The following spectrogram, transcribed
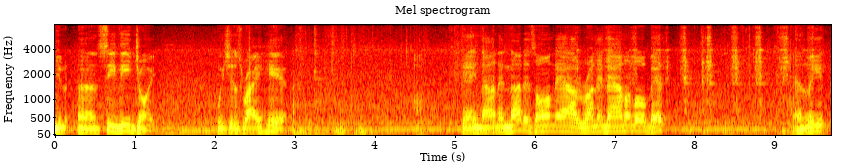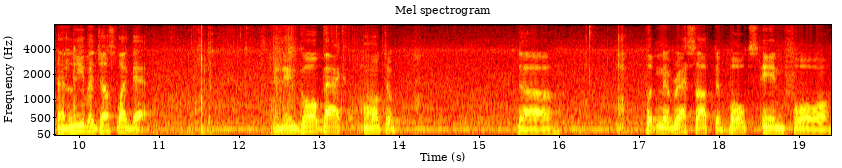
you know, uh, CV joint, which is right here. Okay, now the nut is on there. I'll run it down a little bit and leave and leave it just like that. And then go back onto the putting the rest of the bolts in for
